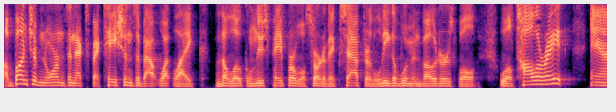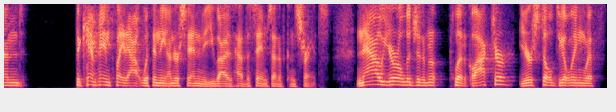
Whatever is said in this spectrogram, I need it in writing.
a bunch of norms and expectations about what like the local newspaper will sort of accept or the League of Women Voters will will tolerate, and the campaign played out within the understanding that you guys had the same set of constraints. Now you're a legitimate political actor. You're still dealing with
